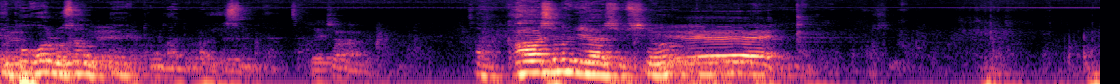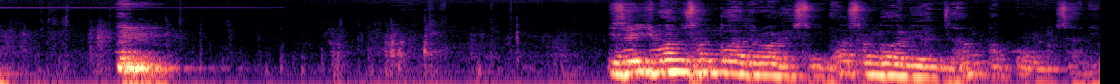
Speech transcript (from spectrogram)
예, 그걸 우선 예, 통과하도록 하겠습니다. 자, 제청합니다. 자 가시면 이해하십시오. 예. 이제 임원 선거하도록 하겠습니다. 선거관리위원장 박보고 목사님.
